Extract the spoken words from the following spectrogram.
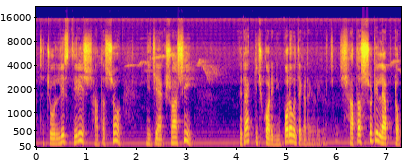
আচ্ছা চল্লিশ, তিরিশ, সাতাশশো, নিচে একশো আশি, এটা কিছু করেনি, পরবর্তী কাটাকাটি করছে। সাতাশশোটি ল্যাপটপ,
